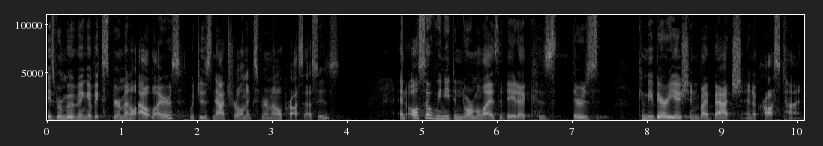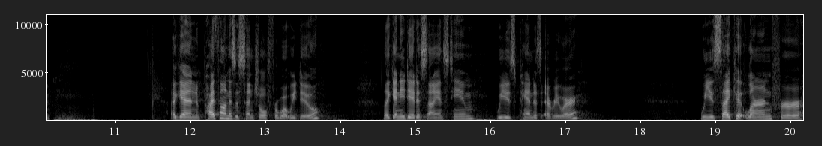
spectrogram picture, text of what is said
is removing of experimental outliers, which is natural and experimental processes. And also we need to normalize the data because there's can be variation by batch and across time. Again, Python is essential for what we do. Like any data science team, we use pandas everywhere. We use scikit-learn for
